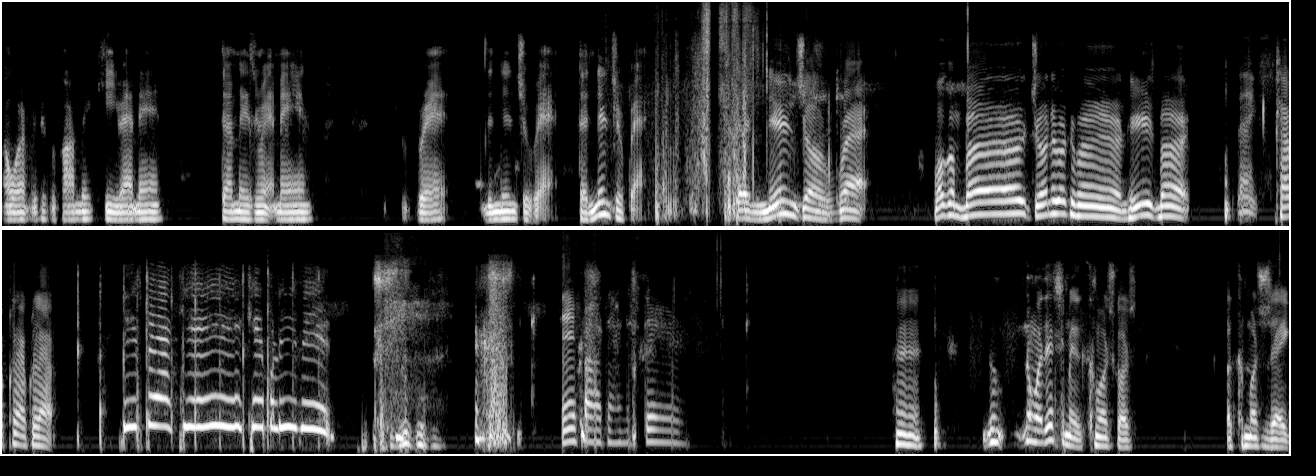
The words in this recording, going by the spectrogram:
Or whatever people call me, Key Rat Man, the Amazing Rat Man, Rat, the Ninja Rat, the Ninja Rat, the Ninja Rat. Welcome back, Johnny Rocket. He's back. Thanks. Clap, clap, clap. He's back, yeah! Can't believe it. Can't fall down the stairs. no, no, that's make a commercial goes. A commercial say,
